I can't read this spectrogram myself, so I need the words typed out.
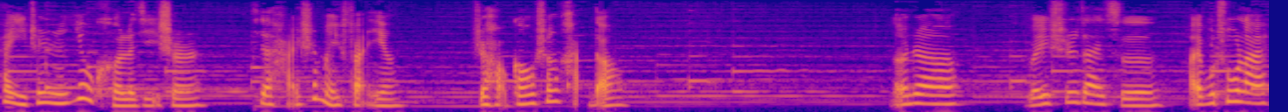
太乙真人又咳了几声，见还是没反应，只好高声喊道：“哪吒，为师在此，还不出来？”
